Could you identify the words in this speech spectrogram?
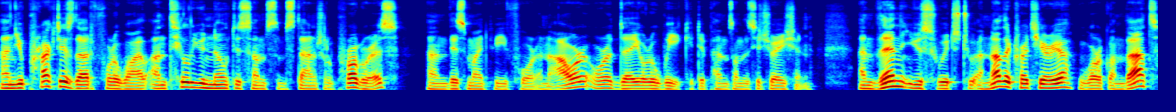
and you practice that for a while until you notice some substantial progress, and this might be for an hour or a day or a week, it depends on the situation. And then you switch to another criteria, work on that,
